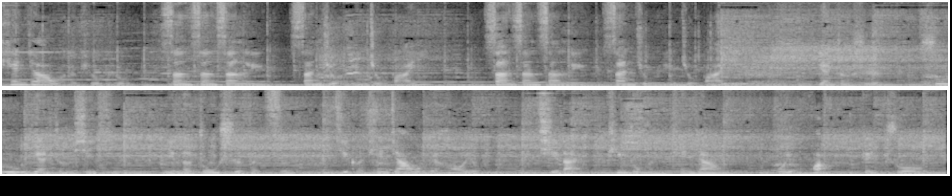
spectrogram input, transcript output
添加我的 QQ 三三三零三九零九八一三三三零三九零九八一，验证时输入验证信息，您的忠实粉丝即可添加我为好友。期待听众们的添加哦，我有话对你说哦。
